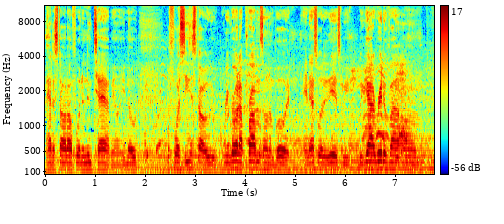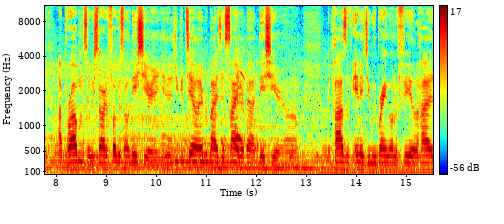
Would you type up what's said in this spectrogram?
had to start off with a new tab. You know, you know, before season started, we, we wrote our problems on the board, and that's what it is. We we got rid of our um, our problems, and we started to focus on this year. And you, you can tell everybody's excited about this year. Um, the positive energy we bring on the field, how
